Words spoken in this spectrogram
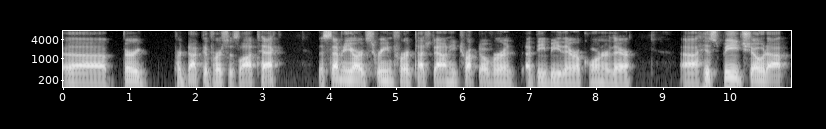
uh, very productive versus La Tech. The 70 yard screen for a touchdown. He trucked over a, a DB there, a corner there. Uh, his speed showed up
